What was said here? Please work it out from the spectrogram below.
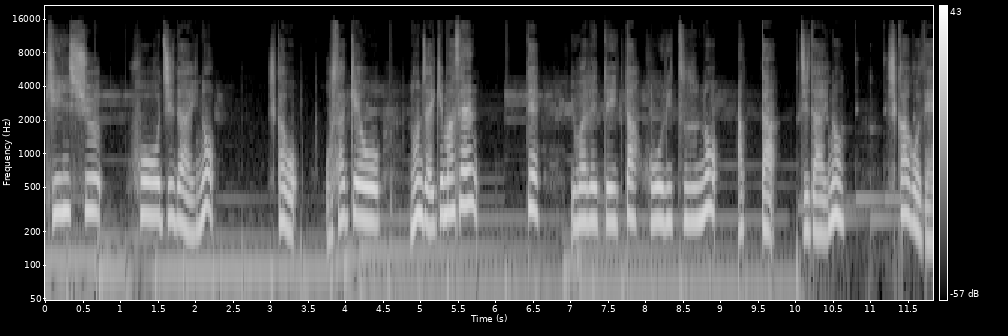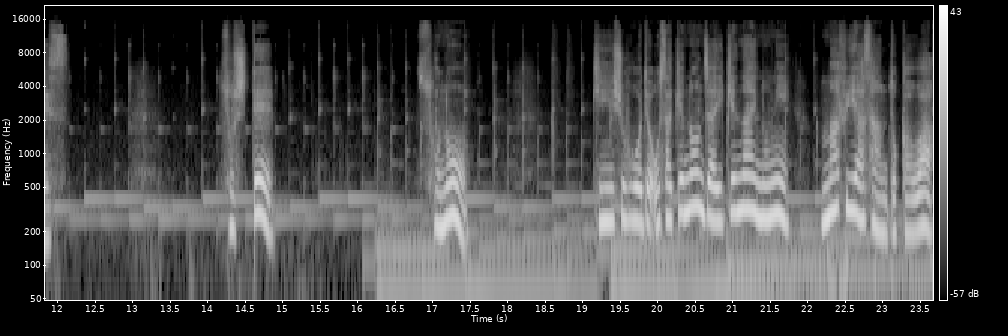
禁酒法時代のシカゴお酒を飲んじゃいけません言われていた法律のあった時代のシカゴです。そしてその禁酒法でお酒飲んじゃいけないのにマフィアさんとかは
